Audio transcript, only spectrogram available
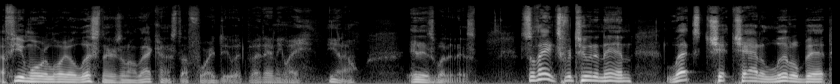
a few more loyal listeners and all that kind of stuff before I do it. But anyway, you know, it is what it is. So thanks for tuning in. Let's chit chat a little bit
